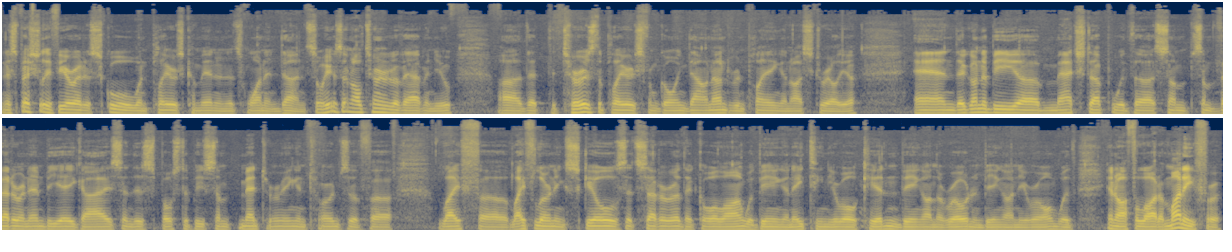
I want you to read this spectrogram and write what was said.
and especially if you're at a school when players come in and it's one and done. So here's an alternative avenue uh, that deters the players from going down under and playing in Australia and they're going to be uh, matched up with uh, some some veteran NBA guys, and there's supposed to be some mentoring in terms of uh, life uh, life learning skills, et cetera, that go along with being an 18 year old kid and being on the road and being on your own with an awful lot of money for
